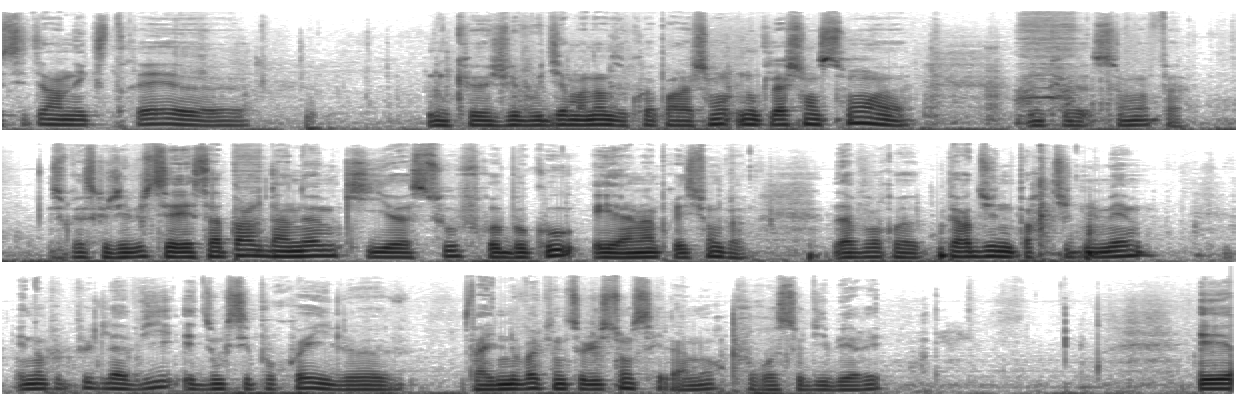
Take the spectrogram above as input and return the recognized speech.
C'était un extrait. euh, donc euh, je vais vous dire maintenant de quoi parle la chanson. Donc la chanson, euh, donc ce que j'ai vu, c'est ça parle d'un homme qui souffre beaucoup et a l'impression bah, d'avoir perdu une partie de lui-même et n'en peut plus de la vie. Et donc c'est pourquoi il, il ne voit qu'une solution, c'est la mort pour se libérer. Et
